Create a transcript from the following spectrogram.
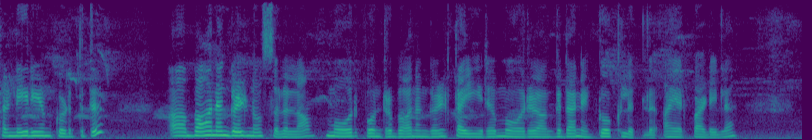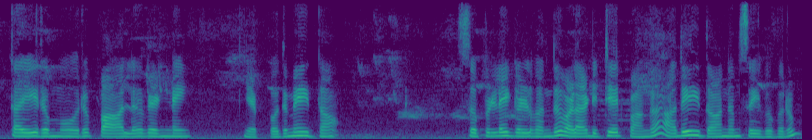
தண்ணீரையும் கொடுத்துட்டு பானங்கள்னு சொல்லலாம். மோர் போன்ற பானங்கள் தயிர் மோர் அங்கே தானே கோகுலத்தில் அயற்பாடியில் தயிர் மோர் பால் வெண்ணெய் எப்போதுமே இதுதான் ஸோ பிள்ளைகள் வந்து விளையாடிட்டே இருப்பாங்க. அதே தானம் செய்பவரும்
